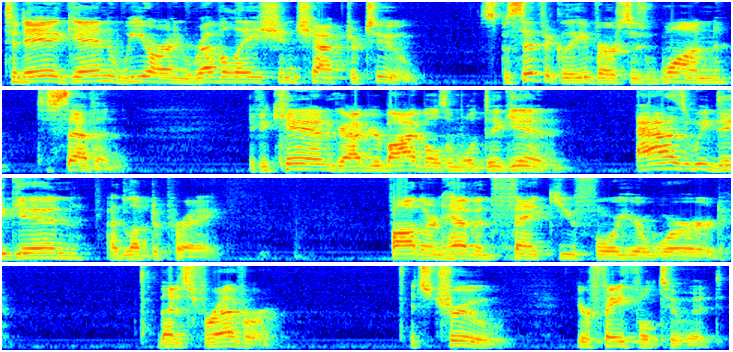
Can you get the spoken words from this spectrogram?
Today, again, we are in Revelation chapter 2, specifically verses 1 to 7. If you can, grab your Bibles and we'll dig in. As we dig in, I'd love to pray. Father in heaven, thank you for your word. That is forever. It's true. You're faithful to it.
